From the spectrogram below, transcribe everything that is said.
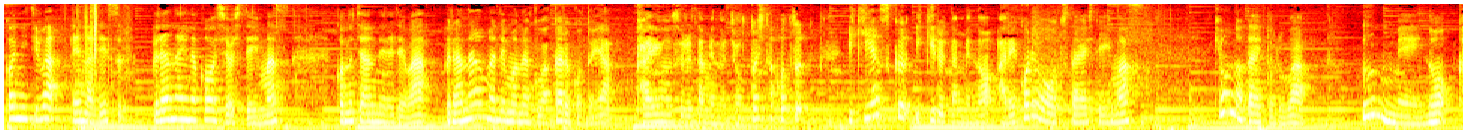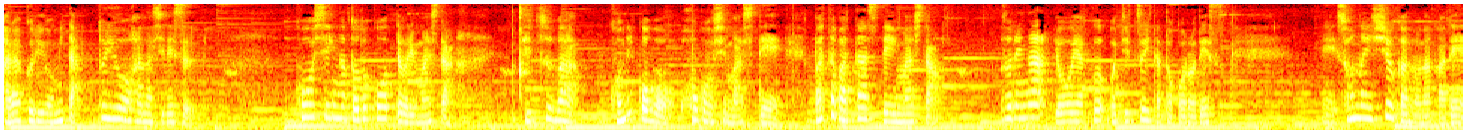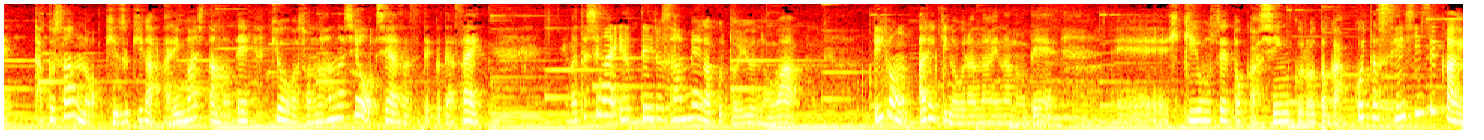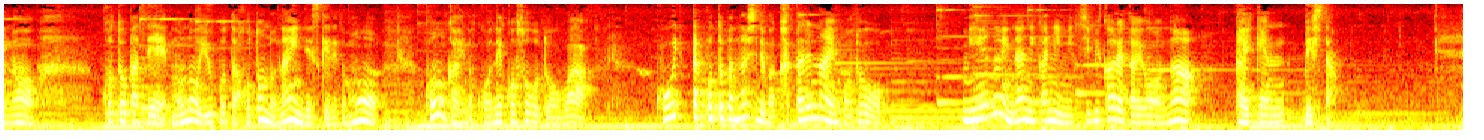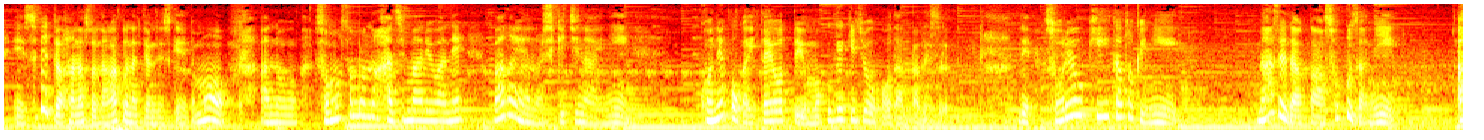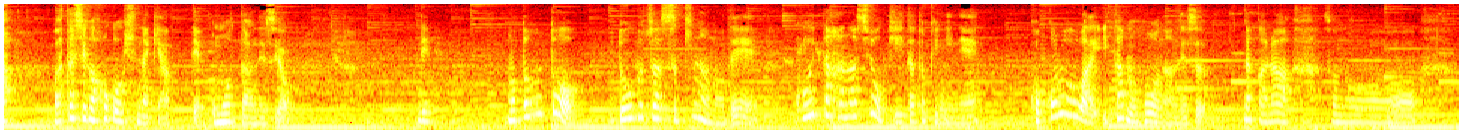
こんにちは、れなです。占いの講師をしています。このチャンネルでは占うまでもなくわかることや開運するためのちょっとしたコツ生きやすく生きるためのあれこれをお伝えしています。今日のタイトルは運命のからくりを見たというお話です。更新が滞っておりました。実は子猫を保護しましてバタバタしていました。それがようやく落ち着いたところです。えそんな1週間の中でたくさんの気づきがありましたので今日はその話をシェアさせてください。私がやっている三名学というのは理論ありきの占いなので、えー、引き寄せとかシンクロとかこういった精神世界の言葉でものを言うことはほとんどないんですけれども今回の子猫騒動はこういった言葉なしでは語れないほど見えない何かに導かれたような体験でした。えー、全てを話すと長くなっちゃうんですけれどもあのそもそもの始まりはね我が家の敷地内に子猫がいたよっていう目撃情報だったんです。でそれを聞いた時になぜだか即座にあ私が保護しなきゃって思ったんですよ。でもともと動物は好きなのでこういった話を聞いた時にね心は痛む方なんです。だからその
